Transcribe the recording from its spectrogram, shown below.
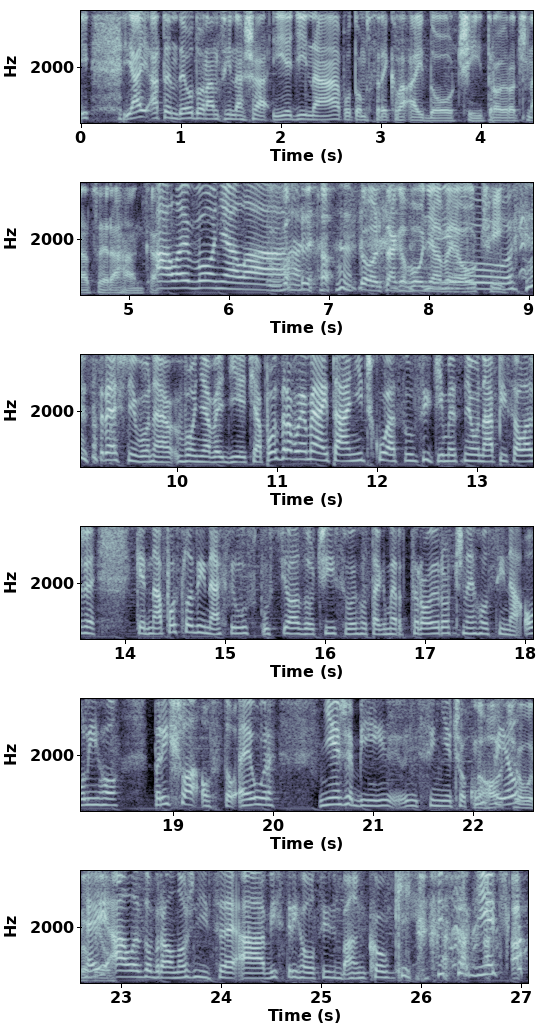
Jaj a ten deodorant si naša jediná potom strekla aj do očí, trojročná dcera Hanka. Ale voňala. To je tak voňavé oči. Strašne voňa, voňavé dieťa. Pozdravujeme aj Táničku a súcitíme s ňou. Napísala, že keď naposledy na chvíľu spustila z očí svojho takmer trojročného syna Oliho, prišla o 100 eur. Nie, že by si niečo No, kúpil, čo urobil? hej, ale zobral nožnice a vystrihol si z bankovky srdiečko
